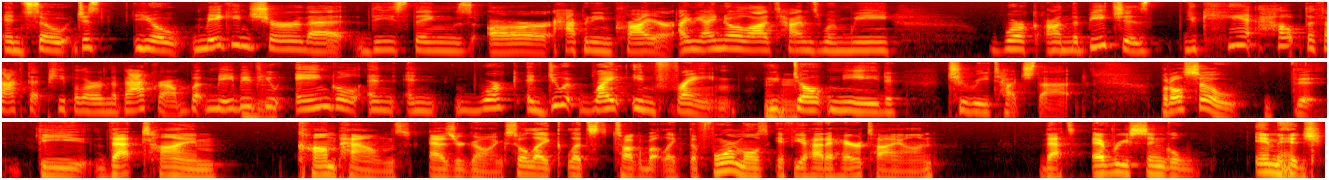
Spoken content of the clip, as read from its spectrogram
and so just you know making sure that these things are happening prior. I mean i know a lot of times when we work on the beaches you can't help the fact that people are in the background but maybe if mm-hmm. you angle and and work and do it right in frame you mm-hmm. don't need to retouch that but also the the that time compounds as you're going. So like let's talk about like the formals if you had a hair tie on, that's every single image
